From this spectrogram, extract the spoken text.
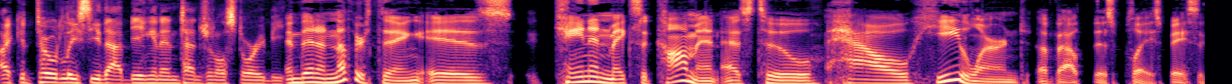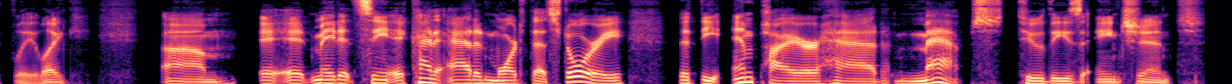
I could totally see that being an intentional story beat. And then another thing is Kanan makes a comment as to how he learned about this place, basically. Like, um, it, it made it seem, it kind of added more to that story that the Empire had maps to these ancient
